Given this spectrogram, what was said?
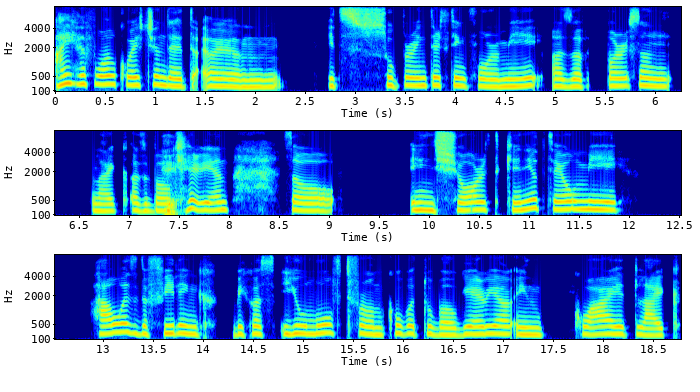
I have one question that um, it's super interesting for me as a person, like as a Bulgarian. So, in short, can you tell me how was the feeling? Because you moved from Cuba to Bulgaria in quite like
